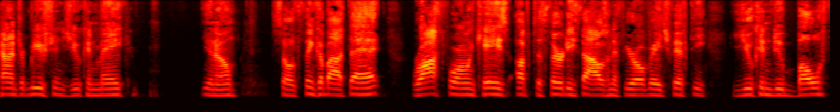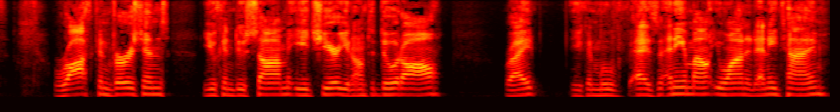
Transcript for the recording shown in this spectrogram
contributions you can make, you know. So think about that. Roth 401ks up to 30,000 if you're over age 50. You can do both. Roth conversions, you can do some each year. You don't have to do it all, right? You can move as any amount you want at any time.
